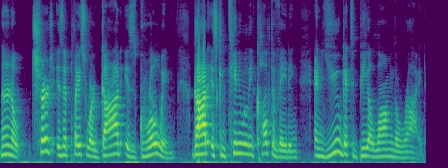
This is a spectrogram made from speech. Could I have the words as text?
No, no, no. Church is a place where God is growing, God is continually cultivating, and you get to be along the ride.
